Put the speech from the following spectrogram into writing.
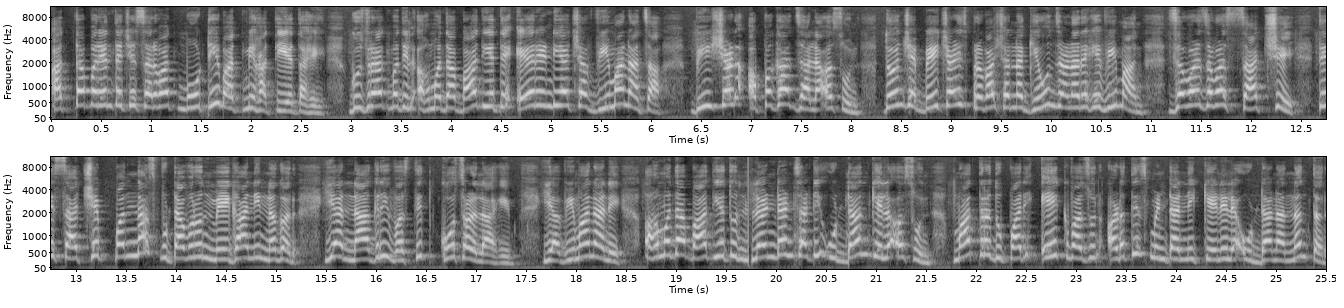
आत्तापर्यंतची सर्वात मोठी बातमी हाती येत आहे. गुजरातमधील अहमदाबाद येथे एअर इंडियाच्या विमानाचा भीषण अपघात झाला असून दोनशे बेचाळीस प्रवाशांना घेऊन जाणारे हे विमान जवळजवळ सातशे ते सातशे पन्नास फुटावरून मेघानी नगर या नागरी वस्तीत कोसळलं आहे. या विमानाने अहमदाबाद येथून लंडनसाठी उड्डाण केलं असून मात्र दुपारी एक वाजून अडतीस मिनिटांनी केलेल्या उड्डाणानंतर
